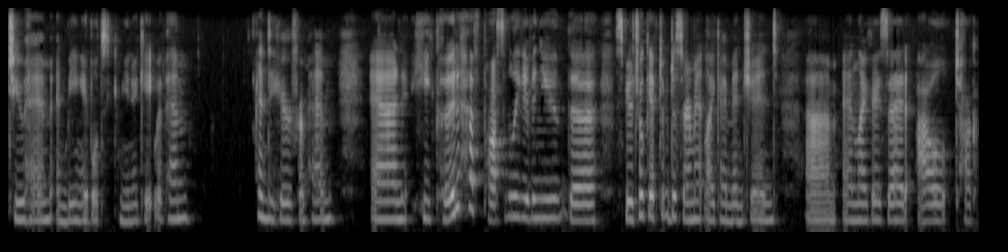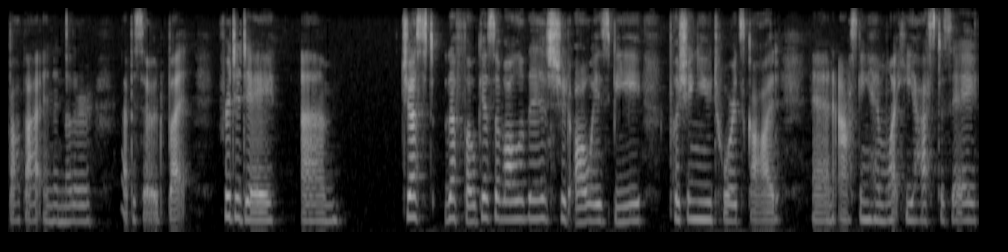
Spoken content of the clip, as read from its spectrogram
to Him and being able to communicate with Him and to hear from Him. And He could have possibly given you the spiritual gift of discernment, like I mentioned. Um, and like I said, I'll talk about that in another episode. But for today, um, just the focus of all of this should always be pushing you towards God and asking Him what He has to say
